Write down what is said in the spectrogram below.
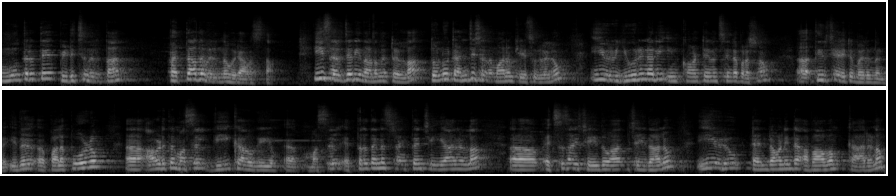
മൂത്രത്തെ പിടിച്ചു നിർത്താൻ പറ്റാതെ വരുന്ന ഒരു അവസ്ഥ ഈ സർജറി നടന്നിട്ടുള്ള തൊണ്ണൂറ്റഞ്ച് ശതമാനം കേസുകളിലും ഈ ഒരു യൂറിനറി ഇൻകോണ്ടിനൻസിന്റെ പ്രശ്നം തീർച്ചയായിട്ടും വരുന്നുണ്ട്. ഇത് പലപ്പോഴും അവിടുത്തെ മസിൽ വീക്ക് ആവുകയും മസിൽ എത്ര തന്നെ സ്ട്രെങ്തൻ ചെയ്യാനുള്ള എക്സസൈസ് ചെയ്തു ചെയ്താലും ഈ ഒരു ടെൻഡോണിന്റെ അഭാവം കാരണം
